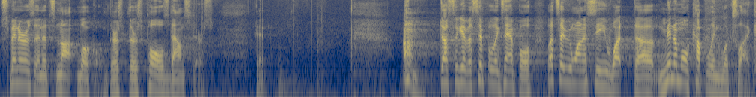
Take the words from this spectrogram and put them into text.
spinors and it's not local. There's, there's poles downstairs. Okay. Just to give a simple example, let's say we want to see what uh, minimal coupling looks like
